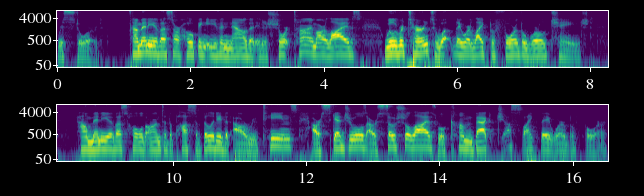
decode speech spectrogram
restored. How many of us are hoping even now that in a short time our lives will return to what they were like before the world changed? How many of us hold on to the possibility that our routines, our schedules, our social lives will come back just like they were before?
